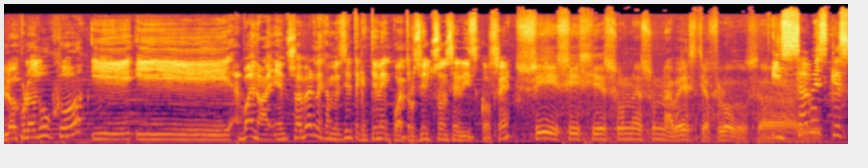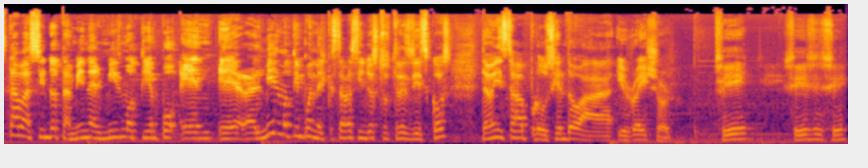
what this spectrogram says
Lo produjo y, bueno, en su haber, déjame decirte que tiene 411 discos, ¿eh? Sí, sí, sí, es una, es una bestia, Flodo. ¿Y sabes qué estaba haciendo también al mismo tiempo? En, eh, al mismo tiempo en el que estaba haciendo estos tres discos, también estaba produciendo a Erasure. Sí, sí, sí, sí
